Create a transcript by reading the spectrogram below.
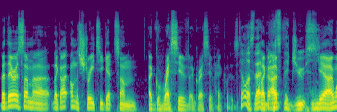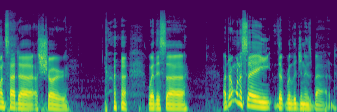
but there are some uh, like I, on the streets you get some aggressive, aggressive hecklers. Tell us that. Like, that's I've- the juice. Yeah, I once had a, a show where this. Uh, I don't want to say that religion is bad,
